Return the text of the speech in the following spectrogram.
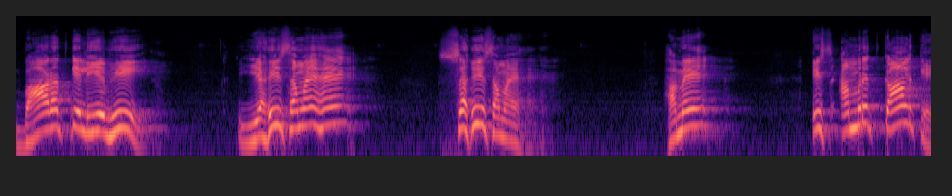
भारत के लिए भी यही समय है, सही समय है। हमें इस अमृत काल के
